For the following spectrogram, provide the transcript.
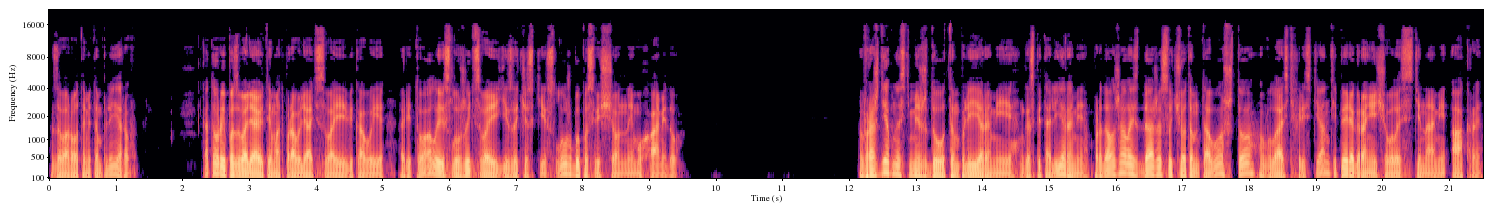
за воротами тамплиеров, которые позволяют им отправлять свои вековые ритуалы и служить свои языческие службы, посвященные Мухаммеду. Враждебность между тамплиерами и госпитальерами продолжалась даже с учетом того, что власть христиан теперь ограничивалась стенами Акры.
